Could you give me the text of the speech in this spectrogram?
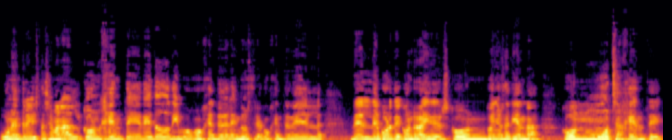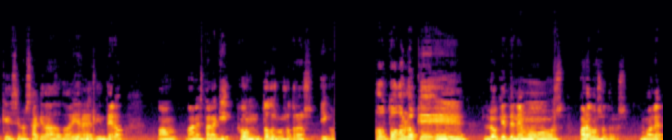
una entrevista semanal con gente de todo tipo, con gente de la industria, con gente del, del deporte, con riders, con dueños de tienda, con mucha gente que se nos ha quedado todavía en el tintero. Van, a estar aquí con todos vosotros y con todo, todo lo que eh, lo que tenemos para vosotros, ¿vale?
